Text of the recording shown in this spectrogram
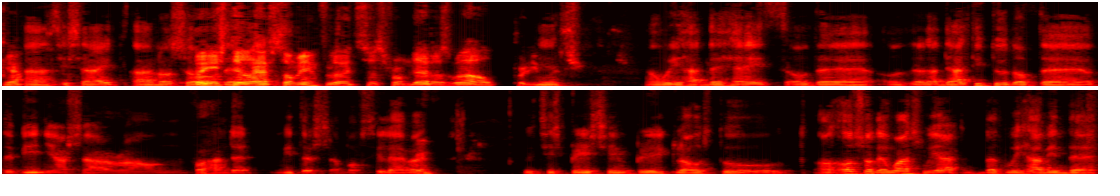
yeah. uh, seaside, and also. So you still have some influences from that as well, pretty yes. much. And we have the height of the, of the, the altitude of the of the vineyards are around 400 meters above sea level, okay. which is pretty pretty close to. Also, the ones we are that we have in the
